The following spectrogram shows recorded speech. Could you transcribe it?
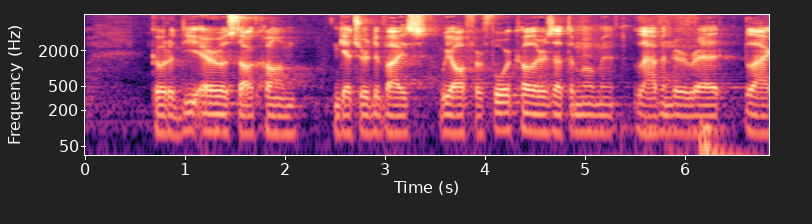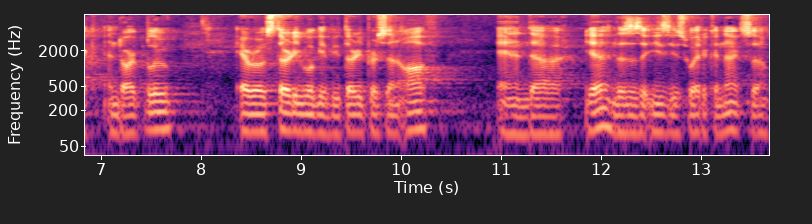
go to thearrows.com get your device. We offer four colors at the moment lavender, red, black, and dark blue. Arrows 30 will give you 30% off. And uh, yeah, this is the easiest way to connect. So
